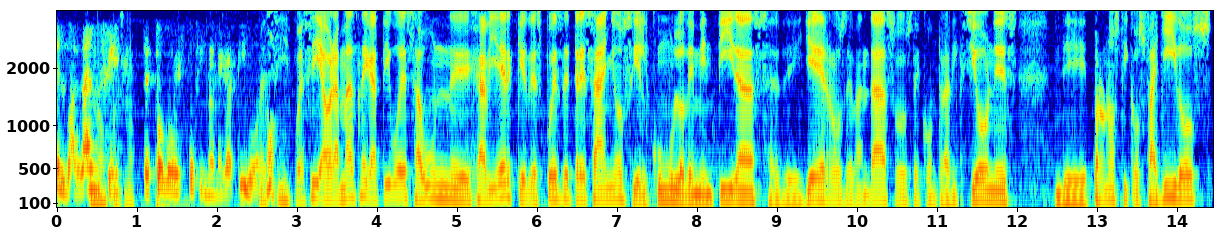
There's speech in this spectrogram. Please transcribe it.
el balance pues de todo esto, sino negativo. Pues sí, pues sí. Ahora, más negativo es aún, eh, Javier, que después de tres años y el cúmulo de mentiras, de hierros, de bandazos, de contradicciones, de pronósticos fallidos,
